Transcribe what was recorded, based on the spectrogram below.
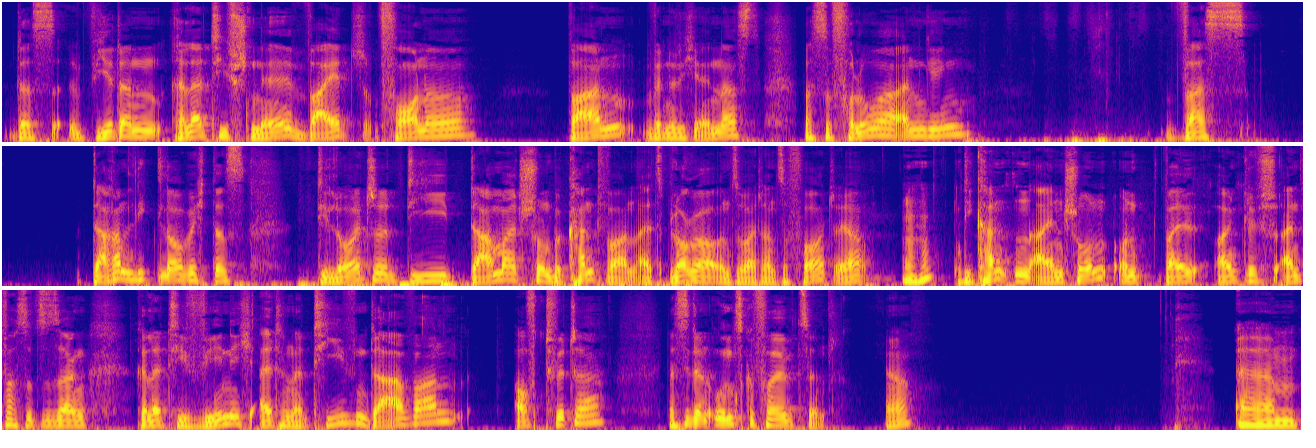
dass wir dann relativ schnell weit vorne waren, wenn du dich erinnerst, was so Follower anging. was daran liegt, glaube ich, dass die Leute, die damals schon bekannt waren als Blogger und so weiter und so fort, ja, Mhm. die kannten einen schon und weil eigentlich einfach sozusagen relativ wenig Alternativen da waren auf Twitter, dass sie dann uns gefolgt sind. Ja. Ähm,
